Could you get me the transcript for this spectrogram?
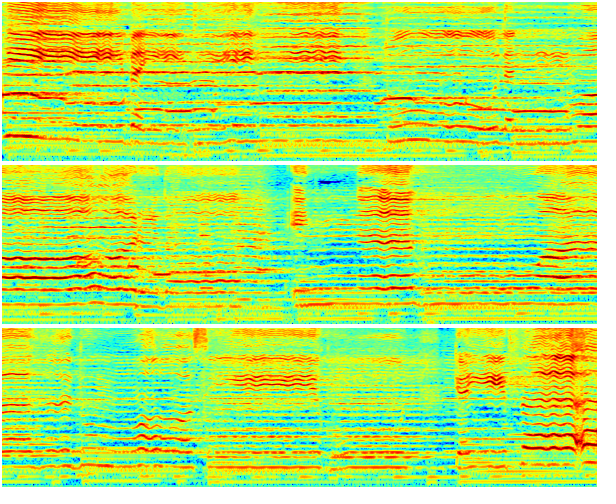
في بيتي طولا وعرضا إنه عهد وثيق كيف أ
